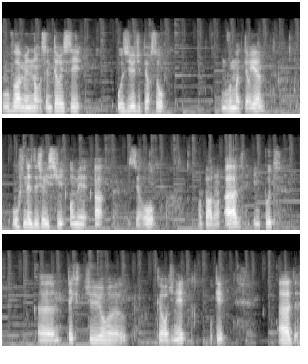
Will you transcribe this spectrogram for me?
On va maintenant s'intéresser aux yeux du perso. Nouveau matériel. Aux fenêtres déjà ici, on met à 0. On pardon, add, input, euh, texture euh, coordinate, ok. Add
